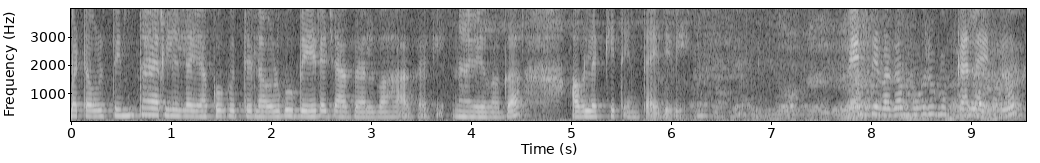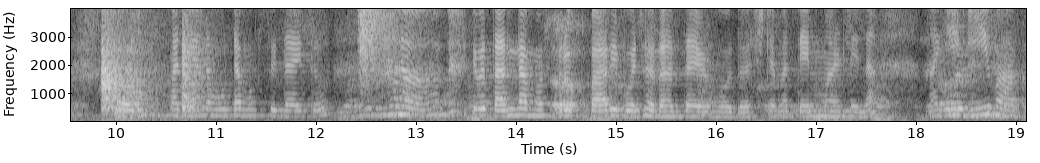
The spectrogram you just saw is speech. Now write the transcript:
ಬಟ್ ಅವಳು ತಿಂತಾ ಇರಲಿಲ್ಲ, ಯಾಕೋ ಗೊತ್ತಿಲ್ಲ. ಅವಳಿಗೂ ಬೇರೆ ಜಾಗ ಅಲ್ವಾ? ಹಾಗಾಗಿ ನಾವಿವಾಗ ಅವಲಕ್ಕಿ ತಿಂತಾ ಇದ್ದೀವಿ ಫ್ರೆಂಡ್ಸ್ ಇವಾಗ ಮೂರು ಮುಕ್ಕಾಲಾಯಿತು. ಸೊ ಮಧ್ಯಾಹ್ನ ಊಟ ಮುಗಿಸಿದ್ದಾಯಿತು. ಇವತ್ತು ಅನ್ನ, ಮೊಸರು, ಭಾರಿ ಭೋಜನ ಅಂತ ಹೇಳ್ಬೋದು. ಅಷ್ಟೇ, ಮತ್ತೇನು ಮಾಡಲಿಲ್ಲ. ಹಾಗೆ ಈವಾಗ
